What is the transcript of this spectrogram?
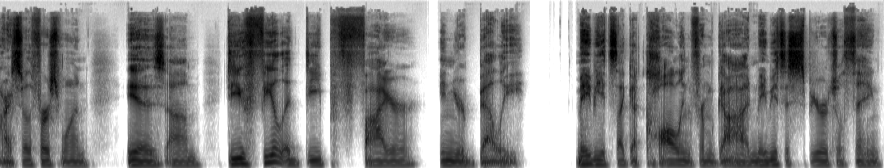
All right. So the first one is um, Do you feel a deep fire in your belly? Maybe it's like a calling from God. Maybe it's a spiritual thing.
